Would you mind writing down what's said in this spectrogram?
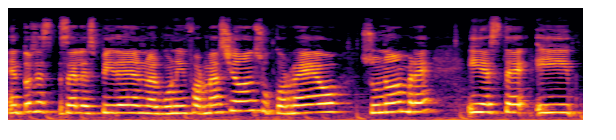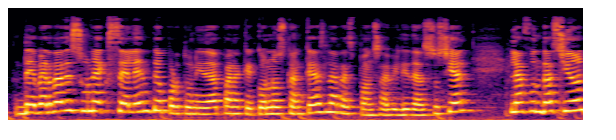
Entonces se les pide alguna información, su correo, su nombre y este y de verdad es una excelente oportunidad para que conozcan qué es la responsabilidad social. La fundación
